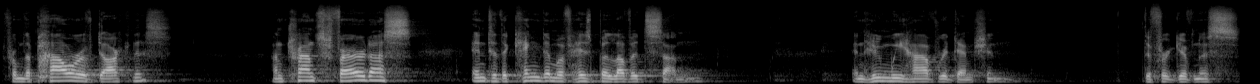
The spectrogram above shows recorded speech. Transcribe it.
from the power of darkness and transferred us into the kingdom of his beloved Son in whom we have redemption, the forgiveness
